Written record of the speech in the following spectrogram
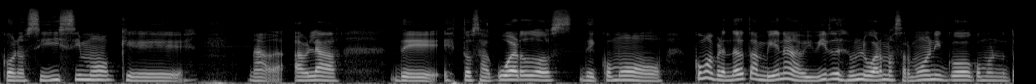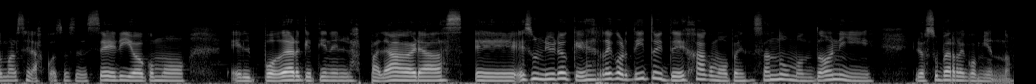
conocidísimo que, nada, habla de estos acuerdos, de cómo, cómo aprender también a vivir desde un lugar más armónico, cómo no tomarse las cosas en serio, cómo el poder que tienen las palabras. Eh, es un libro que es recortito y te deja como pensando un montón y lo súper recomiendo.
